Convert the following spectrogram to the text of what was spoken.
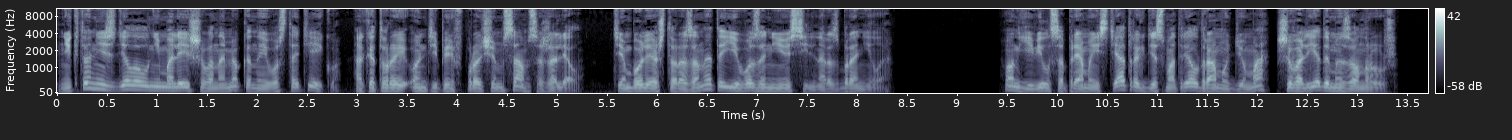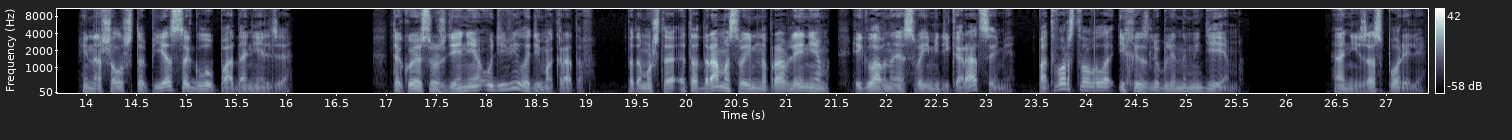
Никто не сделал ни малейшего намека на его статейку, о которой он теперь, впрочем, сам сожалел, тем более что Розанетта его за нее сильно разбронила. Он явился прямо из театра, где смотрел драму Дюма «Шевалье де Мезон Руж», и нашел, что пьеса глупа да нельзя. Такое суждение удивило демократов, потому что эта драма своим направлением и, главное, своими декорациями потворствовала их излюбленным идеям. Они заспорили.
